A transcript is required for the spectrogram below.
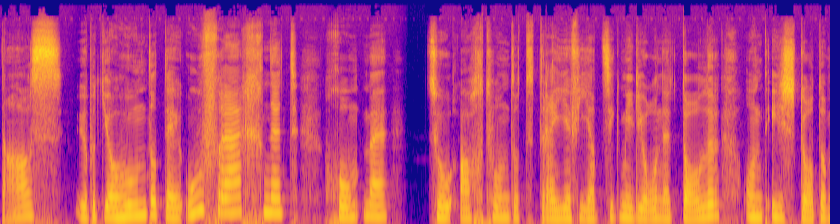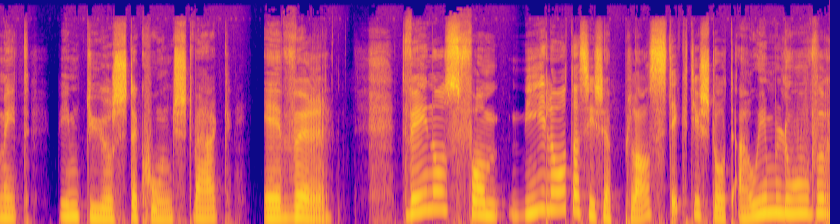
das über die Jahrhunderte aufrechnet, kommt man zu 843 Millionen Dollar und ist damit beim teuersten Kunstwerk ever. Die Venus vom Milo, das ist eine Plastik, die steht auch im Louvre.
